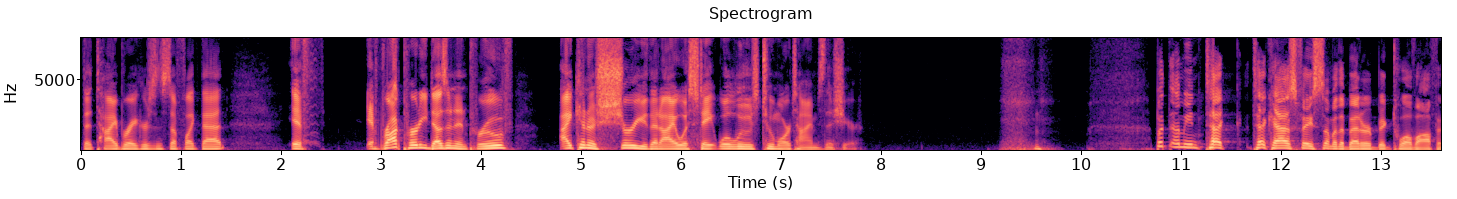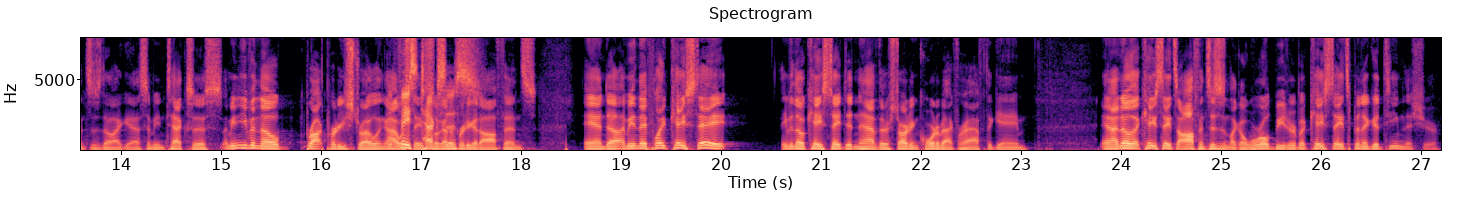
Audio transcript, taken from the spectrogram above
the tiebreakers and stuff like that if if brock purdy doesn't improve i can assure you that iowa state will lose two more times this year But I mean, Tech Tech has faced some of the better Big Twelve offenses, though. I guess. I mean, Texas. I mean, even though Brock Purdy's struggling, They Iowa State's still got a pretty good offense. And uh, I mean, they played K State, even though K State didn't have their starting quarterback for half the game. And I know that K State's offense isn't like a world beater, but K State's been a good team this year.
